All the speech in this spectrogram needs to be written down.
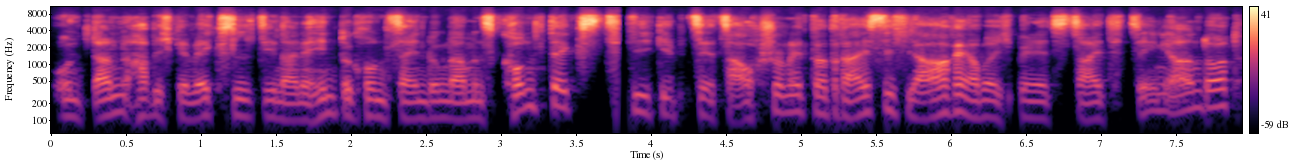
Und dann habe ich gewechselt in eine Hintergrundsendung namens Kontext. Die gibt es jetzt auch schon etwa 30 Jahre, aber ich bin jetzt seit zehn Jahren dort.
